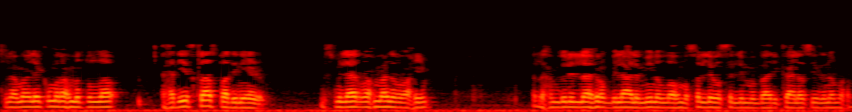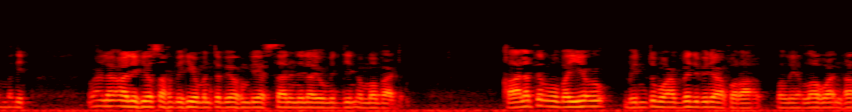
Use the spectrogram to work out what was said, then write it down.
അസ്സാം വലൈക്കും വറഹമത്തുള്ള ഹദീസ് ക്ലാസ് പതിനേഴ് ബിസ്മില്ലാ റഹ്മാൻ റഹീം അലഹമുല്ലാഹി റബ്ബിലാലമീൻ അള്ളാഹു മസല്ലി വസ്ലിം മുബാരിക് അല സീദന മുഹമ്മദിൻ وعلى آله وصحبه ومن تبعهم بإحسان إلى يوم الدين أما بعد قالت الربيع بنت معبد بن عفراء رضي الله عنها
